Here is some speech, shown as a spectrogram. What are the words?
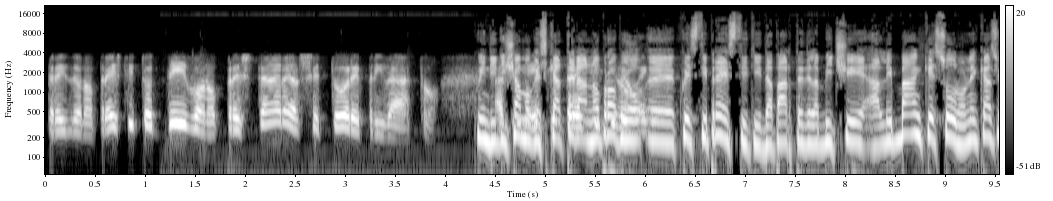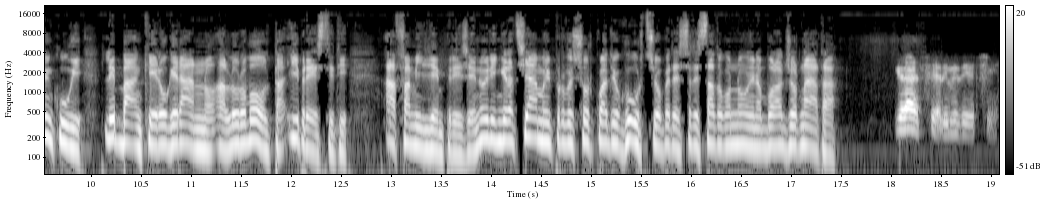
prendono prestito, devono prestare al settore privato quindi diciamo che scatteranno proprio eh, questi prestiti da parte della BCE alle banche solo nel caso in cui le banche erogheranno a loro volta i prestiti a famiglie e imprese. Noi ringraziamo il professor Quadio Curzio per essere stato con noi, una buona giornata. Grazie, arrivederci.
